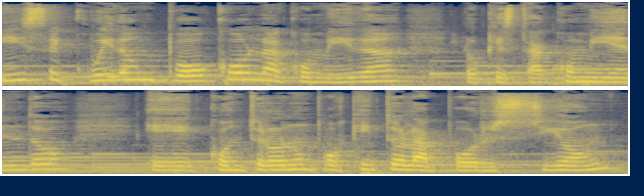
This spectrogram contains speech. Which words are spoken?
y se cuida un poco la comida, lo que está comiendo, eh, controla un poquito la porción,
